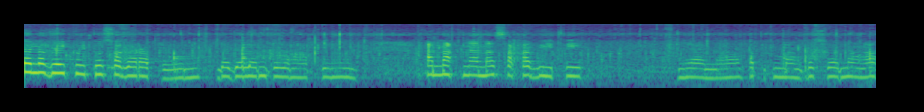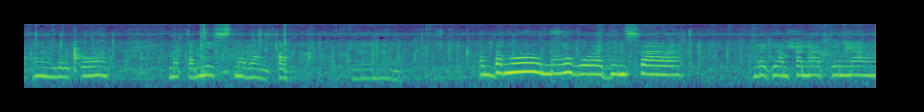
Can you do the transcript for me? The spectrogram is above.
Ilalagay ko ito sa garapon. Dadalan ko yung aking anak na nasa Cavite. Ayan, no? Patikman ko siya ng aking lutong matamis na langka. Ayan. Ang bango, no? Gawa din sa lagyan pa natin ng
